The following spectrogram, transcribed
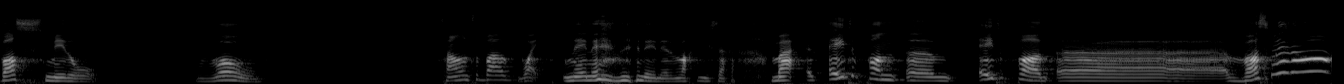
wasmiddel. Wow. Sounds about white. Nee, nee, nee, nee, nee, dat mag ik niet zeggen. Maar het eten van, ehm, eten van eh, wasmiddel?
